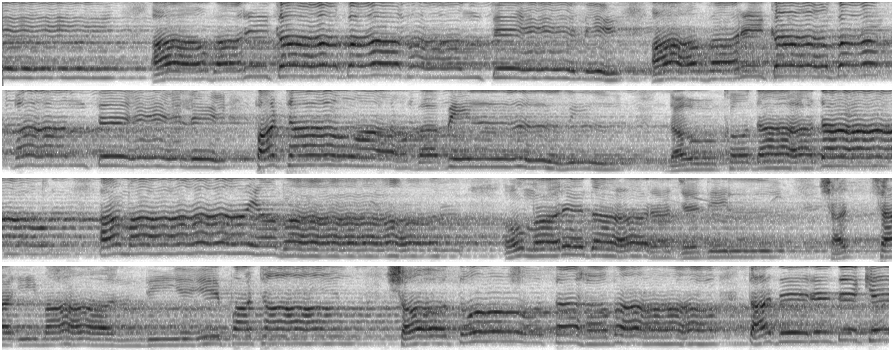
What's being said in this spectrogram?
আবার কাবা ভাঙতে এলে, পাঠাও বাবিল দৌ খোদা দাও আমায় আবার। ওমর দারজ দিল সচ্ছা ইমান দিয়ে পাঠাও। শত সাহাবা তাদের দেখে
